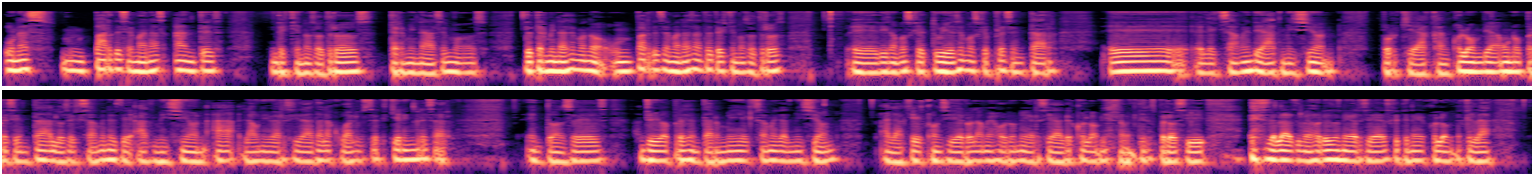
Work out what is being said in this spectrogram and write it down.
unas un par de semanas antes de que nosotros terminásemos, de terminásemos, no, un par de semanas antes de que nosotros, eh, digamos que tuviésemos que presentar eh, el examen de admisión, porque acá en Colombia uno presenta los exámenes de admisión a la universidad a la cual usted quiere ingresar. Entonces yo iba a presentar mi examen de admisión a la que considero la mejor universidad de Colombia, no mentiras, pero sí es de las mejores universidades que tiene Colombia, que es la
